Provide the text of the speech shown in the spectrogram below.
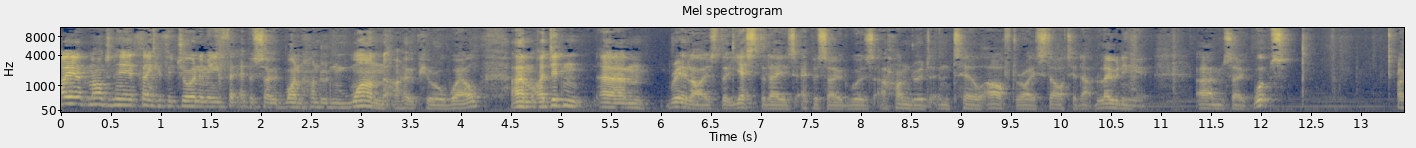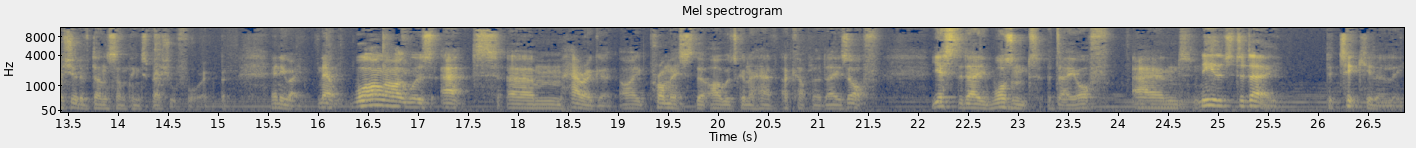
Hiya, Martin here. Thank you for joining me for episode 101. I hope you're all well. Um, I didn't um, realise that yesterday's episode was 100 until after I started uploading it. Um, so, whoops. I should have done something special for it. But anyway, now, while I was at um, Harrogate, I promised that I was going to have a couple of days off. Yesterday wasn't a day off, and neither's today, particularly.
